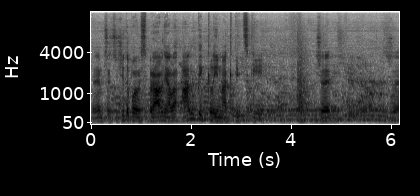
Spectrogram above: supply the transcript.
neviem, či, či to poviem správne, ale antiklimaktický. Že, že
